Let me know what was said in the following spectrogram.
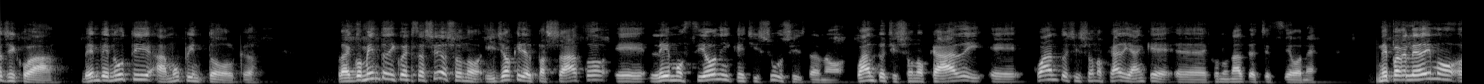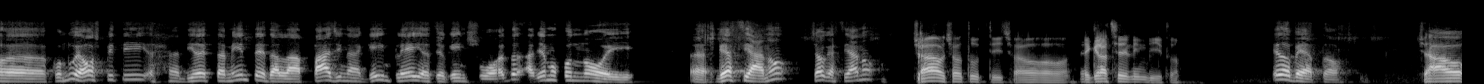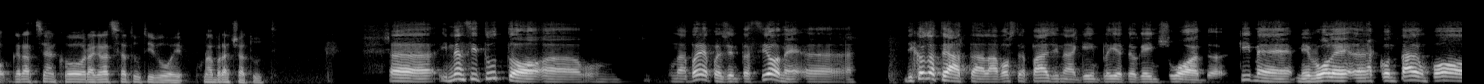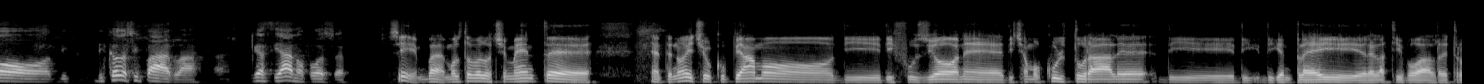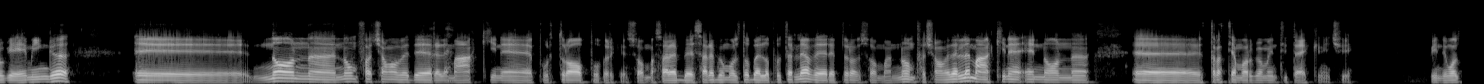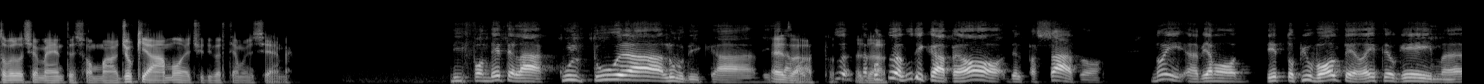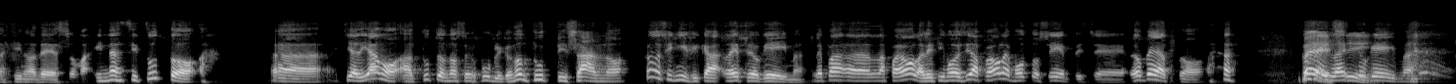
Eccoci qua, benvenuti a Mupin Talk. L'argomento di questa sera sono i giochi del passato e le emozioni che ci suscitano, quanto ci sono cari e quanto ci sono cari anche eh, con un'altra eccezione. Ne parleremo eh, con due ospiti eh, direttamente dalla pagina Gameplay Retro Games World. Abbiamo con noi eh, Graziano. Ciao Graziano. Ciao, ciao a tutti, ciao e grazie dell'invito. E Roberto. Ciao, grazie ancora, grazie a tutti voi. Un abbraccio a tutti. Uh, innanzitutto uh, una breve presentazione. Uh, di cosa tratta la vostra pagina Gameplay Retro Games World? Chi me, mi vuole raccontare un po' di, di cosa si parla? Graziano forse. Sì, beh, molto velocemente, niente, noi ci occupiamo di diffusione, diciamo, culturale di, di, di gameplay relativo al retro gaming. Non, non, facciamo vedere le macchine purtroppo perché insomma sarebbe, sarebbe, molto bello poterle avere, però insomma non facciamo vedere le macchine e non eh, trattiamo argomenti tecnici. Quindi molto velocemente insomma giochiamo e ci divertiamo insieme diffondete la cultura ludica. Diciamo. Esatto, la esatto. cultura ludica però del passato. Noi abbiamo detto più volte retro game eh, fino adesso, ma innanzitutto eh, chiariamo a tutto il nostro pubblico, non tutti sanno cosa significa retro game. Pa- eh, la parola, l'etimologia della parola è molto semplice. Roberto, cos'è il retro sì. game?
